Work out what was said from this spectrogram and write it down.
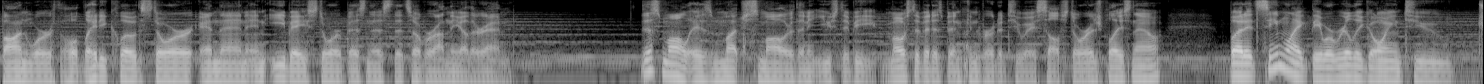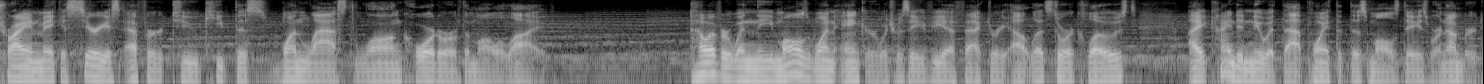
Bon Worth Old Lady Clothes store, and then an eBay store business that's over on the other end. This mall is much smaller than it used to be. Most of it has been converted to a self storage place now, but it seemed like they were really going to try and make a serious effort to keep this one last long corridor of the mall alive. However, when the mall's one anchor, which was a VF Factory outlet store, closed, I kinda knew at that point that this mall's days were numbered.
